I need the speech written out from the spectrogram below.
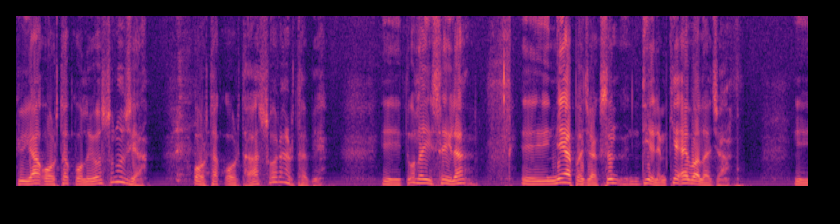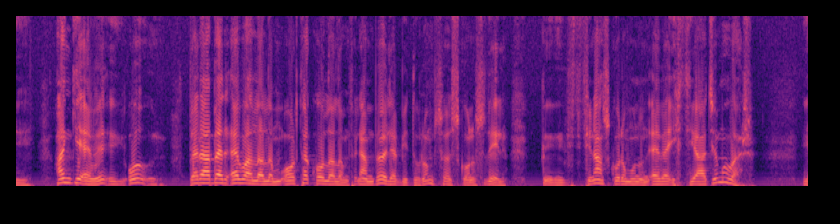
Güya ortak oluyorsunuz ya, ortak ortağa sorar tabi. E, dolayısıyla e, ne yapacaksın? Diyelim ki ev alacağım. E, hangi evi? E, o beraber ev alalım, ortak olalım falan böyle bir durum söz konusu değil. Finans kurumunun eve ihtiyacı mı var? E,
